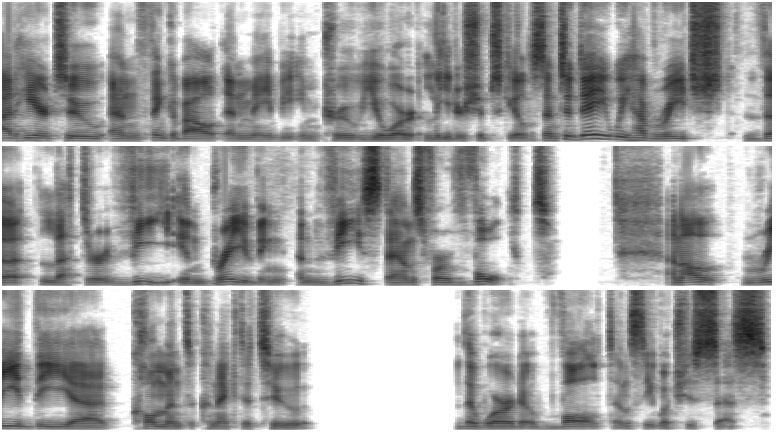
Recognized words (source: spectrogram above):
adhere to and think about and maybe improve your leadership skills. And today we have reached the letter V in braving, and V stands for vault. And I'll read the uh, comment connected to the word vault and see what she says.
